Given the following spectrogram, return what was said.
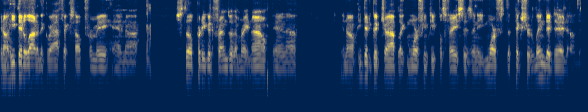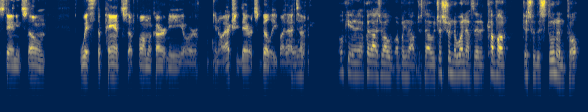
you know, he did a lot of the graphics help for me, and uh, still pretty good friends with him right now. And uh, you know, he did a good job, like morphing people's faces, and he morphed the picture Linda did of the standing stone with the pants of Paul McCartney, or you know, actually there it's Billy by that Oh, time. Okay, I've got that as well. I'll bring that up just now. I was just showing the one of the cover just with the stone on top.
